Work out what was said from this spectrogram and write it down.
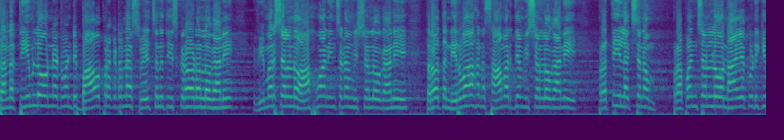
తన టీంలో ఉన్నటువంటి భావ ప్రకటన స్వేచ్ఛను తీసుకురావడంలో కానీ విమర్శలను ఆహ్వానించడం విషయంలో కానీ తర్వాత నిర్వహణ సామర్థ్యం విషయంలో కానీ ప్రతి లక్షణం ప్రపంచంలో నాయకుడికి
